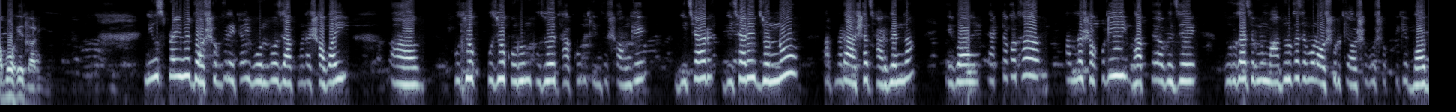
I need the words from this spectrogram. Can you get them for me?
আবহে দাঁড়িয়ে। নিউজ প্রাইমের দর্শকদের এটাই বলব যে আপনারা সবাই পুজো পুজো করুন পুজোয় থাকুন কিন্তু সঙ্গে বিচার বিচারের জন্য আপনারা আশা ছাড়বেন না। এবং একটা কথা আমরা সকলেই ভাবতে হবে যে দুর্গা যেমন মা দুর্গা যেমন অসুরকে অশুভ শক্তিকে বধ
